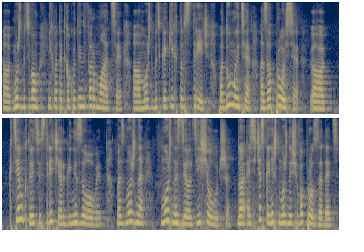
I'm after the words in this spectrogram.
а, может быть, вам не хватает какой-то информации, а, может быть, каких-то встреч. Подумайте о запросе а, к тем, кто эти встречи организовывает. Возможно, можно сделать еще лучше. Ну а сейчас, конечно, можно еще вопрос задать.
